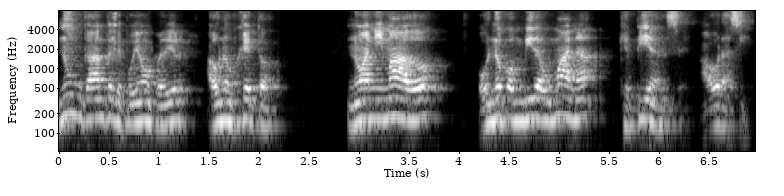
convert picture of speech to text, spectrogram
Nunca antes le podíamos pedir a un objeto no animado o no con vida humana que piense. Ahora sí.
